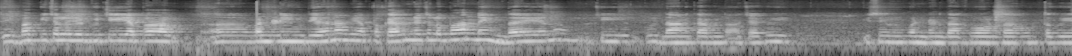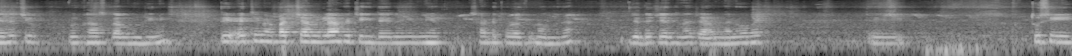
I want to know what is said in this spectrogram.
ਤੇ ਬਾਕੀ ਚਲੋ ਜੇ ਕੋਈ ਚੀਜ਼ ਆਪਾਂ ਵੰਡਣੀ ਹੁੰਦੀ ਹੈ ਨਾ ਵੀ ਆਪਾਂ ਕਹਿ ਦਿੰਦੇ ਹਾਂ, ਚਲੋ ਬਹਾਨਾ ਹੀ ਹੁੰਦਾ ਇਹ ਹੈ ਨਾ ਚੀਜ਼ ਕੋਈ ਦਾਨ ਕਰਨ ਦਾ ਚਾਹੇ ਕੋਈ ਕਿਸੇ ਨੂੰ ਵੰਡਣ ਦਾ, ਖਵਾਉਣ ਦਾ ਹੋਰ ਤਾਂ ਕੋਈ ਇਹਦੇ 'ਚ ਕੋਈ ਖਾਸ ਗੱਲ ਹੁੰਦੀ ਨਹੀਂ। ਤੇ ਇੱਥੇ ਮੈਂ ਬੱਚਿਆਂ ਨੂੰ ਲਿਆ ਕੇ ਚੀਜ਼ ਦੇ ਦਿੰਦੀ ਹੁੰਦੀ ਹਾਂ, ਸਾਡੇ ਕੋਲ ਬਣਾਉਂਦੀਆਂ ਜਿਹਦੇ 'ਚ ਇਹਨਾਂ ਜਨਮ ਦਿਨ ਹੋਵੇ। ਤੇ ਤੁਸੀਂ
